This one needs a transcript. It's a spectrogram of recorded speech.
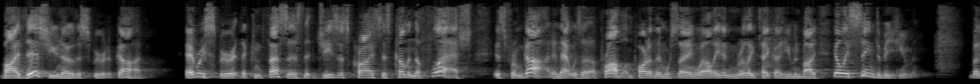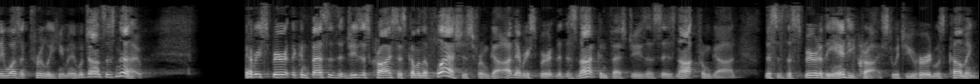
By this you know the Spirit of God. Every spirit that confesses that Jesus Christ has come in the flesh is from God. And that was a problem. Part of them were saying, well, he didn't really take a human body. He only seemed to be human, but he wasn't truly human. Well, John says, no. Every spirit that confesses that Jesus Christ has come in the flesh is from God, and every spirit that does not confess Jesus is not from God. This is the spirit of the Antichrist, which you heard was coming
